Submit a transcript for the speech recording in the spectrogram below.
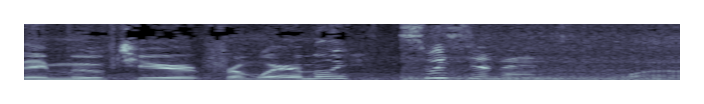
they moved here from where, Emily? Switzerland. Wow.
